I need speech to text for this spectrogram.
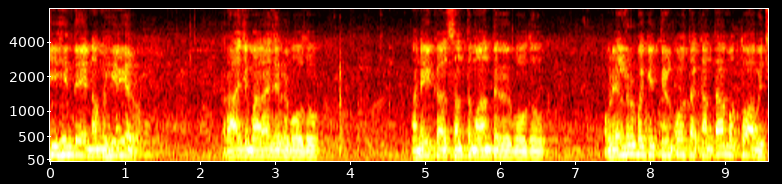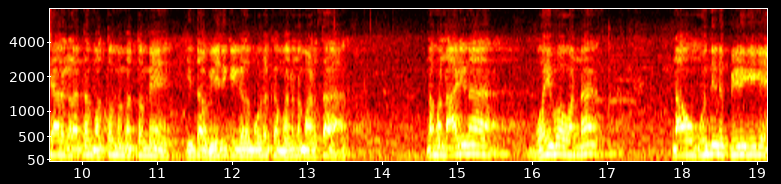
ಈ ಹಿಂದೆ ನಮ್ಮ ಹಿರಿಯರು, ರಾಜ ಮಹಾರಾಜರಿರ್ಬೋದು, ಅನೇಕ ಸಂತ ಮಹಾಂತರಿರ್ಬೋದು, ಅವರೆಲ್ಲರ ಬಗ್ಗೆ ತಿಳ್ಕೊಳ್ತಕ್ಕಂಥ ಮತ್ತು ಆ ವಿಚಾರಗಳನ್ನು ಮತ್ತೊಮ್ಮೆ ಮತ್ತೊಮ್ಮೆ ಇಂಥ ವೇದಿಕೆಗಳ ಮೂಲಕ ಮನನ ಮಾಡ್ತಾ ನಮ್ಮ ನಾಡಿನ ವೈಭವವನ್ನು ನಾವು ಮುಂದಿನ ಪೀಳಿಗೆಗೆ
